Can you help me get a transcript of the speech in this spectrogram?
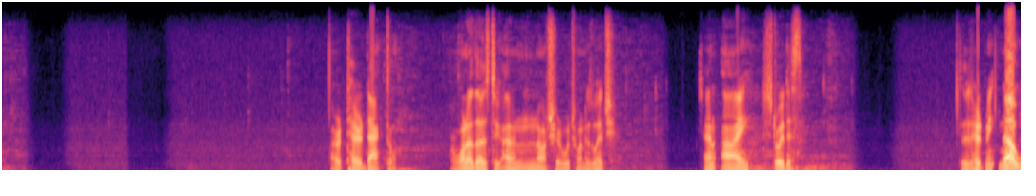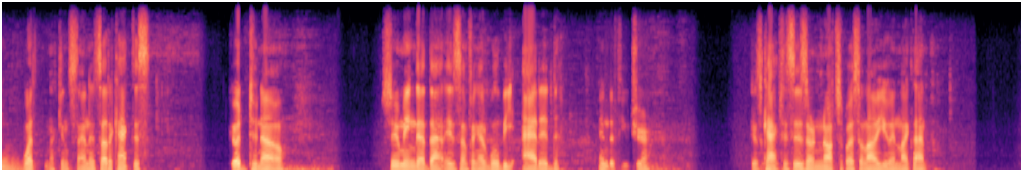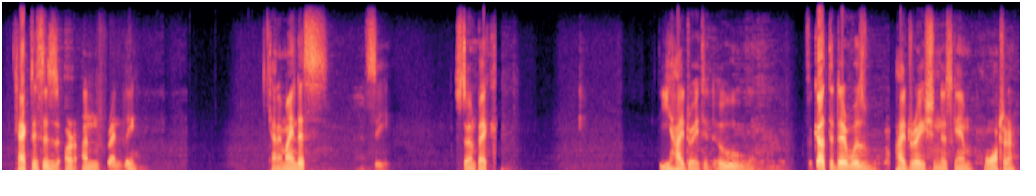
Or pterodactyl. Or one of those two. I'm not sure which one is which. Can I destroy this? Did it hurt me? No! What? I can stand inside a cactus. Good to know. Assuming that that is something that will be added in the future. Because cactuses are not supposed to allow you in like that. Cactuses are unfriendly. Can I mine this? Let's see. Stone pick. Dehydrated. Ooh. Forgot that there was hydration in this game. Water.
